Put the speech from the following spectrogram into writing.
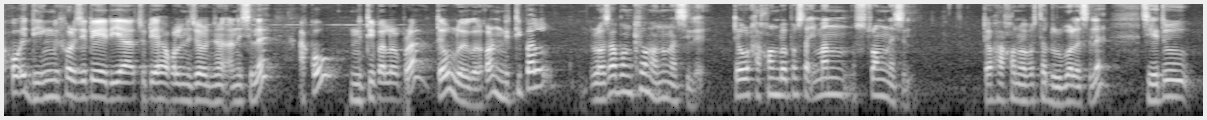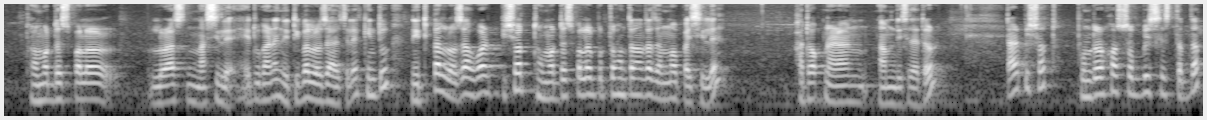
আকৌ এই দিহিংমুখৰ যিটো এৰিয়া চুতীয়াসকলে নিজৰ আনিছিলে আকৌ নীতিপালৰ পৰা তেওঁ লৈ গ'ল। কাৰণ নীতিপাল ৰজাবংশীয় মানুহ নাছিলে। তেওঁৰ শাসন ব্যৱস্থা ইমান ষ্ট্ৰং নাছিল। তেওঁৰ শাসন ব্যৱস্থা দুৰ্বল আছিলে। যিহেতু ধৰ্মধ্বজ পালৰ ল'ৰা নাছিলে সেইটো কাৰণে নীতিপাল ৰজা হৈছিলে। কিন্তু নীতিপাল ৰজা হোৱাৰ পিছত ধৰ্মধ্বজ পালৰ পুত্ৰ সন্তান এটা জন্ম পাইছিলে। সাধক নাৰায়ণ নাম দিছিলে তেওঁৰ। তাৰপিছত পোন্ধৰশ চৌব্বিছ খ্ৰীষ্টাব্দত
